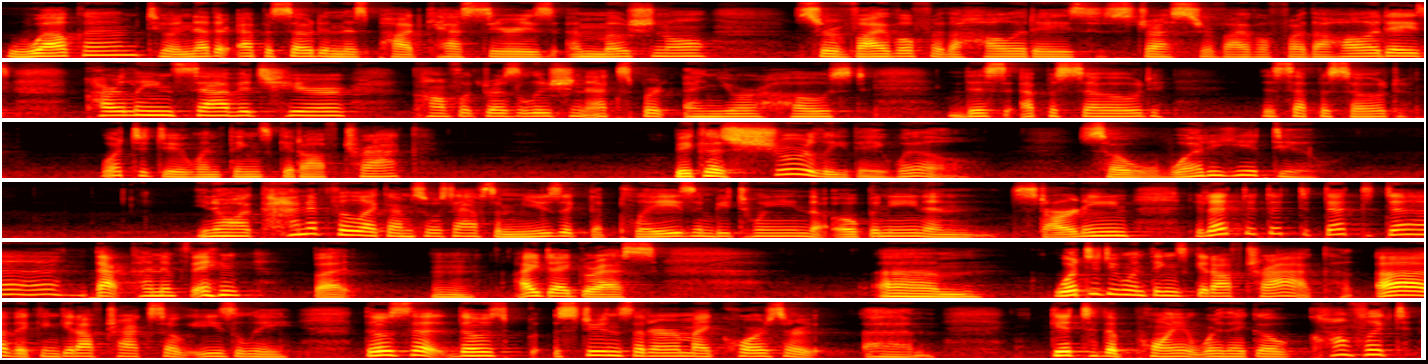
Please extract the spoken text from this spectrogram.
Welcome to another episode in this podcast series Emotional Survival for the Holidays, Stress Survival for the Holidays. Carlene Savage here, conflict resolution expert and your host. This episode, this episode, what to do when things get off track? Because surely they will. So, what do you do? You know, I kind of feel like I'm supposed to have some music that plays in between the opening and starting, that kind of thing. But mm, I digress. Um, what to do when things get off track? Ah, they can get off track so easily. Those that those students that are in my course are um, get to the point where they go, conflict,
